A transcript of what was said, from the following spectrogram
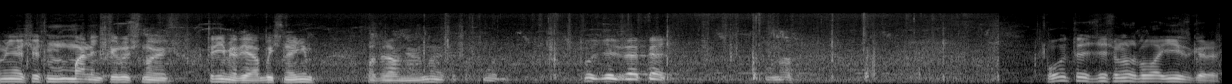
Меня еще есть маленький ручной триммер, я обычно им подравниваю, ну это посмотрим. Ну здесь же опять у нас вот здесь у нас была изгородь.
